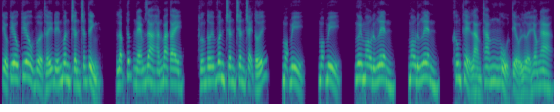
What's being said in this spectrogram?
Tiểu kiêu kiêu vừa thấy đến vân chân chân tỉnh, lập tức ném ra hắn ba tay, hướng tới vân chân chân chạy tới, mọ mì, mọ mì, ngươi mau đứng lên, mau đứng lên, không thể làm tham ngủ tiểu lười heo Nga.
